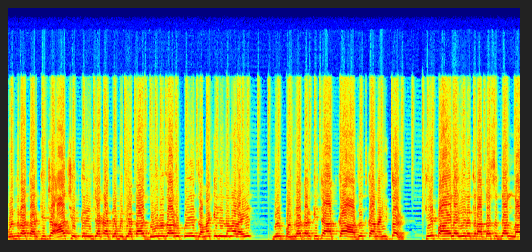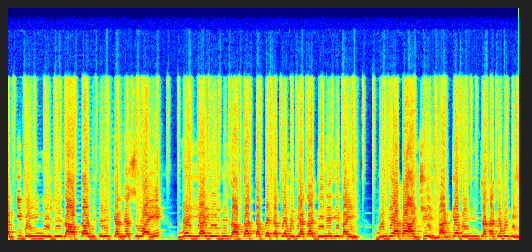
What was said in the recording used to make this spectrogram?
पंधरा तारखेच्या आज शेतकऱ्यांच्या खात्यामध्ये आता दोन हजार रुपये जमा केले जाणार आहेत. जर पंधरा तारखेच्या आत का आजच का नाही तर हे पाहायला गेलं तर आता सध्या लाडकी बहीण योजनेचा हप्ता वितरित करण्यास सुरू आहे व या योजनेचा हप्ता टप्प्याटप्प्यामध्ये आता देण्यात येत आहे. म्हणजे आता ऐंशी लाडक्या बहिणींच्या खात्यामध्ये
